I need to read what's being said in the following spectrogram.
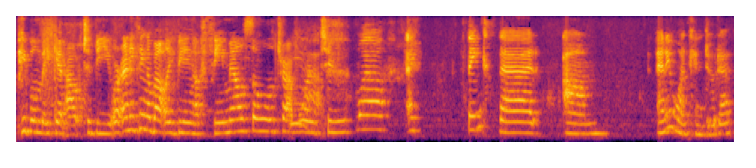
people make it out to be, or anything about like being a female solo traveler Yeah. too? Well, I think that um, anyone can do that,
